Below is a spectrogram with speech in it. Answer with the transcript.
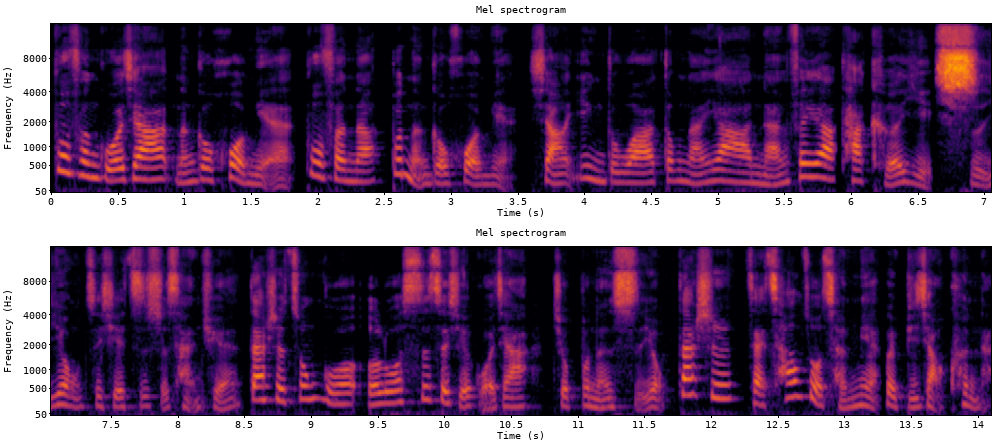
部分国家能够豁免，部分呢不能够豁免。像印度啊、东南亚、南非啊，它可以使用这些知识产权，但是中国、俄罗斯这些国家就不能使用。但是在操作层面会比较困难。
